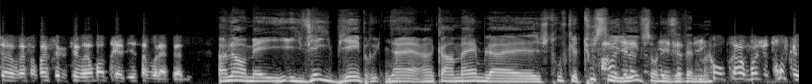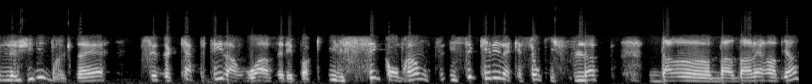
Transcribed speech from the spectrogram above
C'est vraiment très bien, ça vaut la peine. Ah non, mais il, vieillit bien, Bruckner, hein, quand même. Là, je trouve que tous ses ah, livres sont des événements. Moi, je trouve que le génie de Bruckner, c'est de capter l'angoisse de l'époque. Il sait comprendre, il sait quelle est la question qui flotte dans, dans, dans l'air ambiant.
